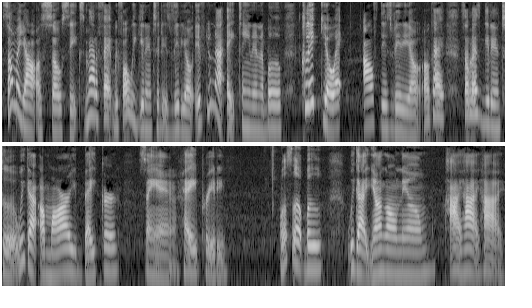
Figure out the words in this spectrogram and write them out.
Some of y'all are so sick. Matter of fact, before we get into this video, if you're not 18 and above, click your off this video, okay? So let's get into it. We got Amari Baker saying, Hey, pretty. What's up, boo? We got Young on them. Hi, hi, hi.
